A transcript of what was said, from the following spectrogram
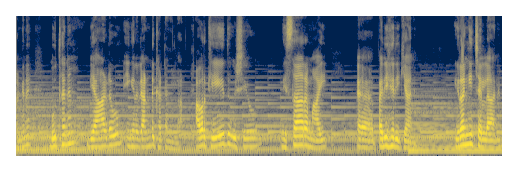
അങ്ങനെ ബുധനും വ്യാഴവും ഇങ്ങനെ രണ്ട് ഘട്ടങ്ങളിലാണ്. അവർക്ക് ഏത് വിഷയവും നിസ്സാരമായി പരിഹരിക്കാനും ഇറങ്ങിച്ചെല്ലാനും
